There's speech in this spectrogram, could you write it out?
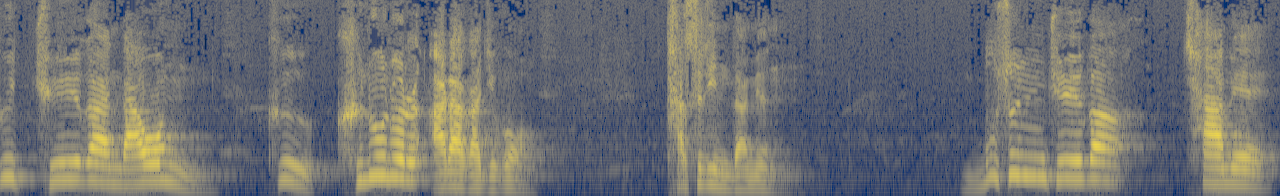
그 죄가 나온 그 근원을 알아가지고 다스린다면 무슨 죄가 참회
